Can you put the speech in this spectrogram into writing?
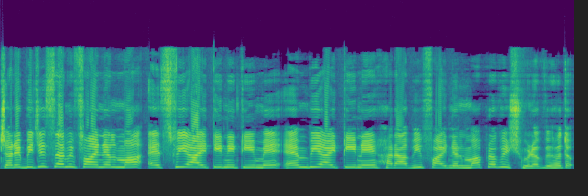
જ્યારે બીજી સેમીફાઇનલમાં એસવીઆઈટીની ટીમે એમબીઆઈટીને હરાવી ફાઇનલમાં પ્રવેશ મેળવ્યો હતો.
